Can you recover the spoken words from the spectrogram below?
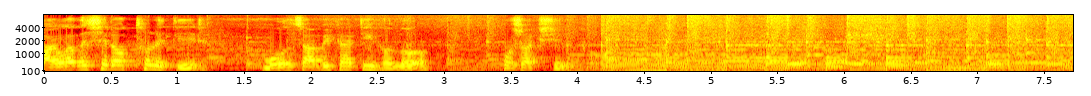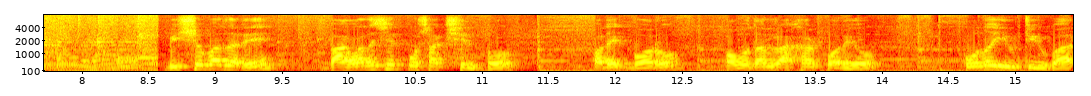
বাংলাদেশের অর্থনীতির মূল চাবিকাঠি হল পোশাক শিল্প। বিশ্ববাজারে বাংলাদেশের পোশাক শিল্প অনেক বড় অবদান রাখার পরেও কোনো ইউটিউবার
